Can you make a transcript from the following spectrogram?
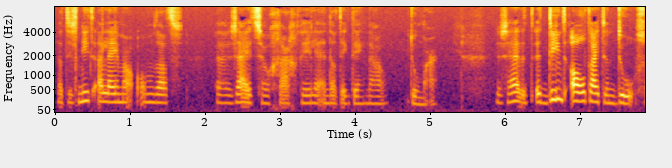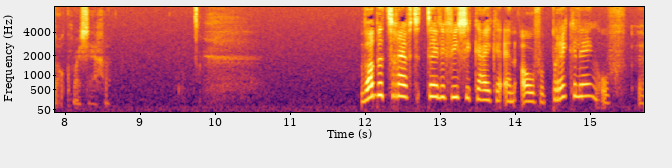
Dat is niet alleen maar omdat uh, zij het zo graag willen en dat ik denk, nou, doe maar. Dus hè, het, dient altijd een doel, zal ik maar zeggen. Wat betreft televisie kijken en overprikkeling of uh,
